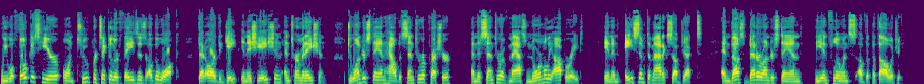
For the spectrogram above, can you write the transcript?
We will focus here on two particular phases of the walk that are the gait initiation and termination to understand how the center of pressure and the center of mass normally operate in an asymptomatic subject and thus better understand the influence of the pathology.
